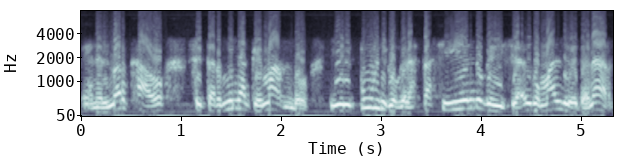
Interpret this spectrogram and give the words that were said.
en el mercado se termina quemando y el público que la está siguiendo que dice algo mal debe tener.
